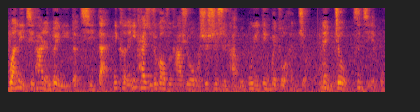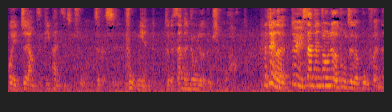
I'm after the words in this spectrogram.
管理其他人对你的期待。你可能一开始就告诉他说：“我是试试看，我不一定会做很久。”那你就自己也不会这样子批判自己，说这个是负面的，这个三分钟热度是不好。那对了，对于三分钟热度这个部分呢，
